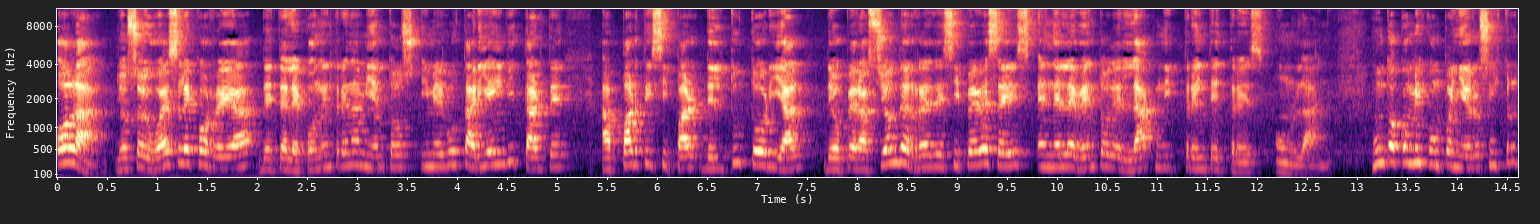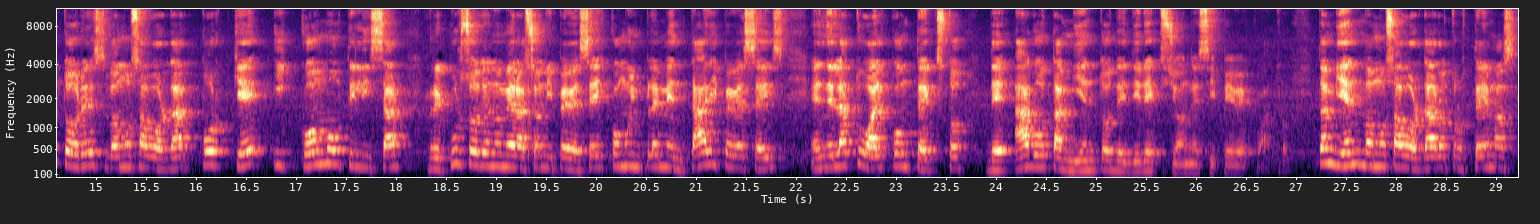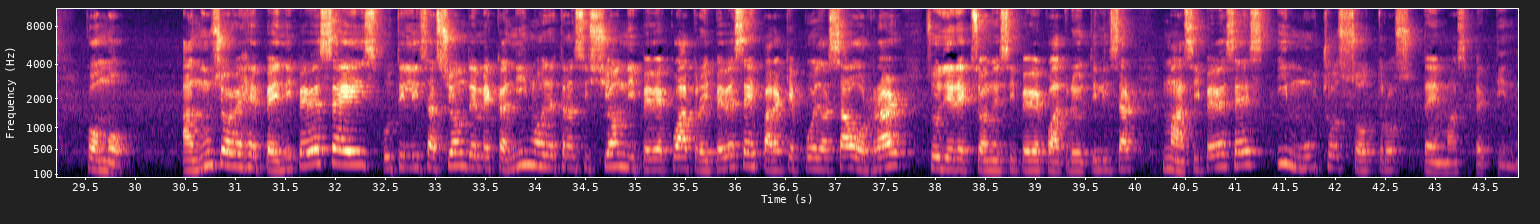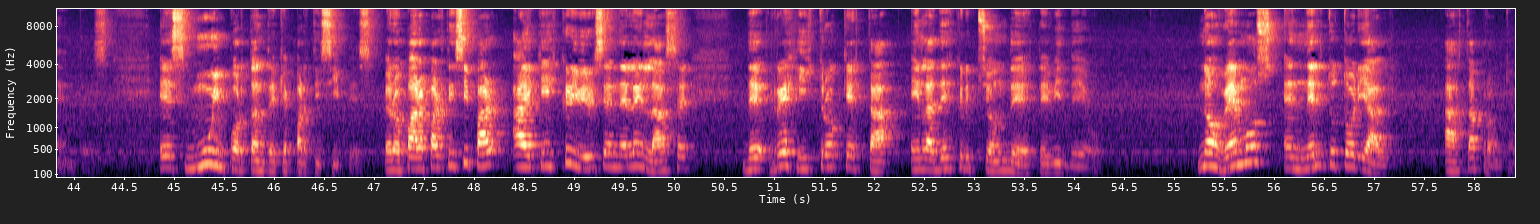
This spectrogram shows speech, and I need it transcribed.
Hola, yo soy Wesley Correa de Telecom Entrenamientos y me gustaría invitarte a participar del tutorial de operación de redes IPv6 en el evento de LACNIC 33 online. Junto con mis compañeros instructores vamos a abordar por qué y cómo utilizar recursos de numeración IPv6, cómo implementar IPv6 en el actual contexto de agotamiento de direcciones IPv4. También vamos a abordar otros temas como anuncio BGP en IPv6, utilización de mecanismos de transición de IPv4 a IPv6 para que puedas ahorrar sus direcciones IPv4 y utilizar más IPv6 y muchos otros temas pertinentes. Es muy importante que participes, pero para participar hay que inscribirse en el enlace de registro que está en la descripción de este video. Nos vemos en el tutorial. Hasta pronto.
